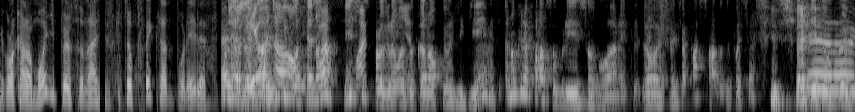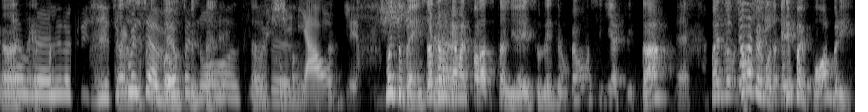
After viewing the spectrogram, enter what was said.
e colocaram um monte de personagens que não foi criado por ele, é sério? é verdade que você não assiste os programas do canal Filmes e Games? Eu não queria falar sobre isso agora, entendeu? Isso aí já é passado, depois você assiste aí Caraca, o programa. Velho, não acredito. Já nos desculpamos com o Stanley. Genial. Muito bem, então você não quer mais falar do Stanley, é isso? O Lê interrompeu, vamos seguir aqui, tá? É. Mas então, só uma assim, pergunta, ele foi pobre,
